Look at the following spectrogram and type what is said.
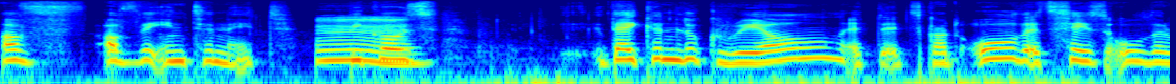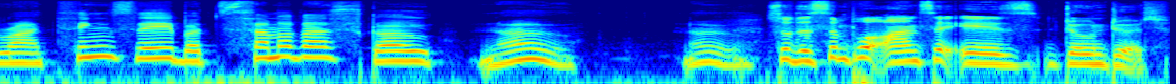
of of the internet because they can look real. It, it's got all it says all the right things there, but some of us go no, no. so the simple answer is don't do it.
